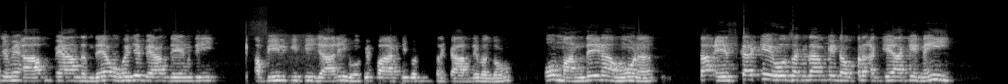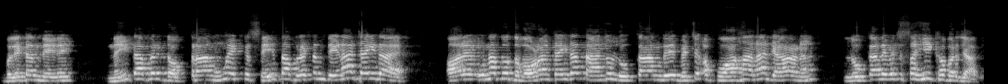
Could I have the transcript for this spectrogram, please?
ਜਿਵੇਂ ਆਪ ਬਿਆਨ ਦਿੰਦੇ ਆ ਉਹੋ ਜਿਹੇ ਬਿਆਨ ਦੇਣ ਦੀ ਅਪੀਲ ਕੀਤੀ ਜਾ ਰਹੀ ਹੋਵੇ ਪਾਰਟੀ ਵੱਲੋਂ ਸਰਕਾਰ ਦੇ ਵੱਲੋਂ। ਉਹ ਮੰਨਦੇ ਨਾ ਹੋਣ ਤਾਂ ਇਸ ਕਰਕੇ ਹੋ ਸਕਦਾ ਕਿ ਡਾਕਟਰ ਅੱਗੇ ਆ ਕੇ ਨਹੀਂ ਬੁਲੇਟਿਨ ਦੇ ਰਹੇ। ਨਹੀਂ ਤਾਂ ਫਿਰ ਡਾਕਟਰਾਂ ਨੂੰ ਇੱਕ ਸਿਹਤ ਦਾ ਬੁਲੇਟਿਨ ਦੇਣਾ ਚਾਹੀਦਾ ਹੈ ਔਰ ਉਹਨਾਂ ਤੋਂ ਦਬਾਉਣਾ ਚਾਹੀਦਾ ਤਾਂ ਜੋ ਲੋਕਾਂ ਦੇ ਵਿੱਚ ਅਫਵਾਹਾਂ ਨਾ ਜਾਣ, ਲੋਕਾਂ ਦੇ ਵਿੱਚ ਸਹੀ ਖਬਰ ਜਾਵੇ।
